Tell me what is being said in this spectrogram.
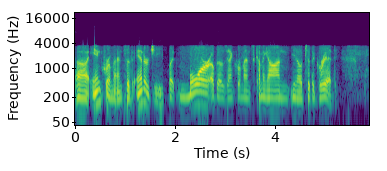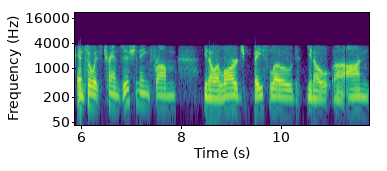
uh, increments of energy, but more of those increments coming on, you know, to the grid. And so it's transitioning from you know, a large base load, you know, uh, on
